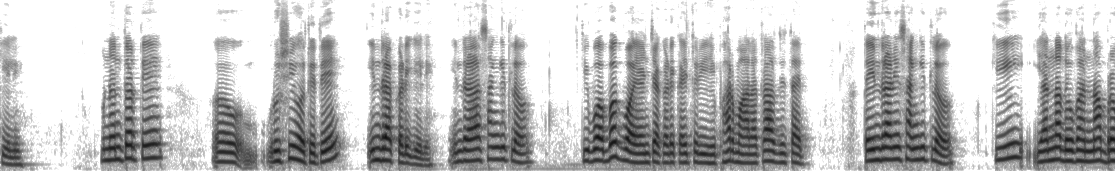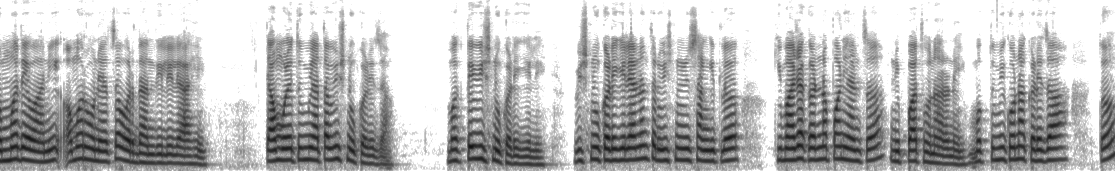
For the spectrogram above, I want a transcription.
केली. नंतर ते ऋषी होते ते इंद्राकडे गेले. इंद्राला सांगितलं की बुवा बघ बुवा यांच्याकडे काहीतरी हे फार मला त्रास देत आहेत तर इंद्राने सांगितलं की यांना दोघांना ब्रह्मदेवानी अमर होण्याचं वरदान दिलेलं आहे. त्यामुळे तुम्ही आता विष्णूकडे जा. मग ते विष्णूकडे गेले. विष्णूकडे गेल्यानंतर विष्णूने सांगितलं की माझ्याकडनं पण यांचं निपात होणार नाही. मग तुम्ही कोणाकडे जा? तर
